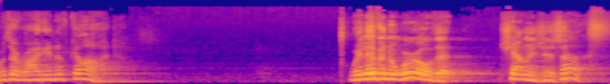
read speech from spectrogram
with the writing of God. We live in a world that challenges us.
